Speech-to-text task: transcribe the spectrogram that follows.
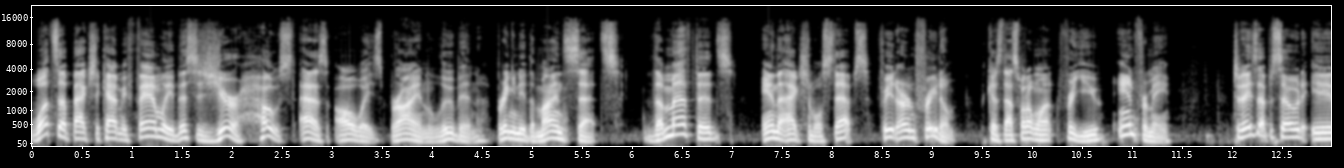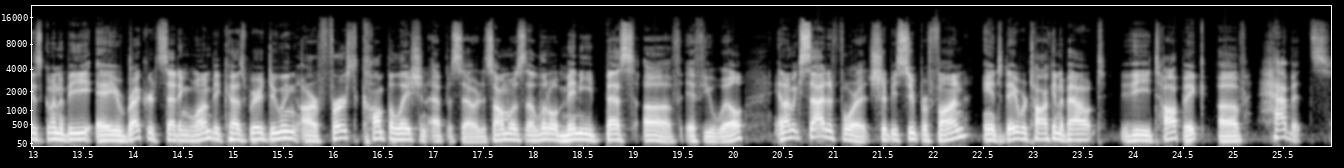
What's up, Action Academy family? This is your host, as always, Brian Luebben, bringing you the mindsets, the methods, and the actionable steps for you to earn freedom, because that's what I want for you and for me. Today's episode is going to be a record setting one because we're doing our first compilation episode. It's almost a little mini best of, if you will. And I'm excited for it. Should be super fun. And today we're talking about the topic of habits.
